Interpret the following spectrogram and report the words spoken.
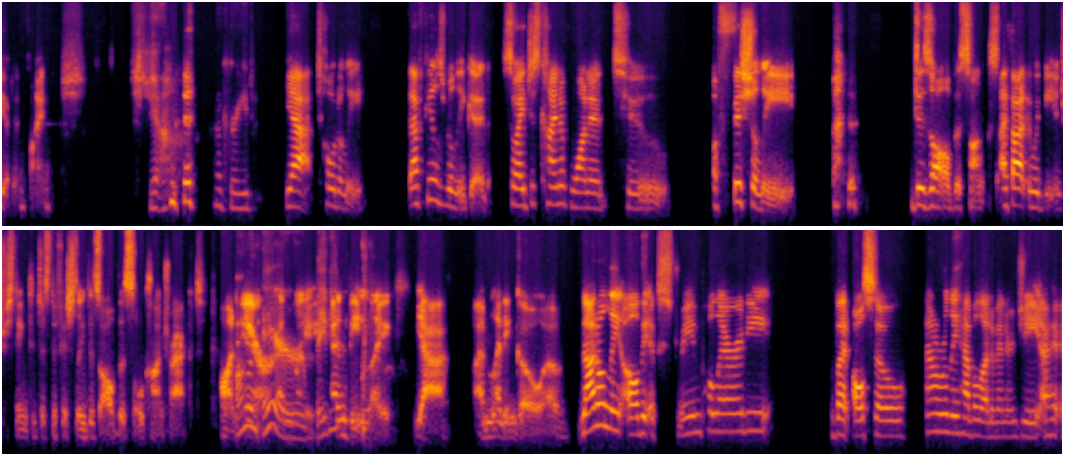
good and fine. yeah. Agreed. Yeah, totally. That feels really good. So I just kind of wanted to officially dissolve the songs. I thought it would be interesting to just officially dissolve the soul contract on, On air, air, and, like, baby. and be like, yeah, I'm letting go of not only all the extreme polarity, but also I don't really have a lot of energy. I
